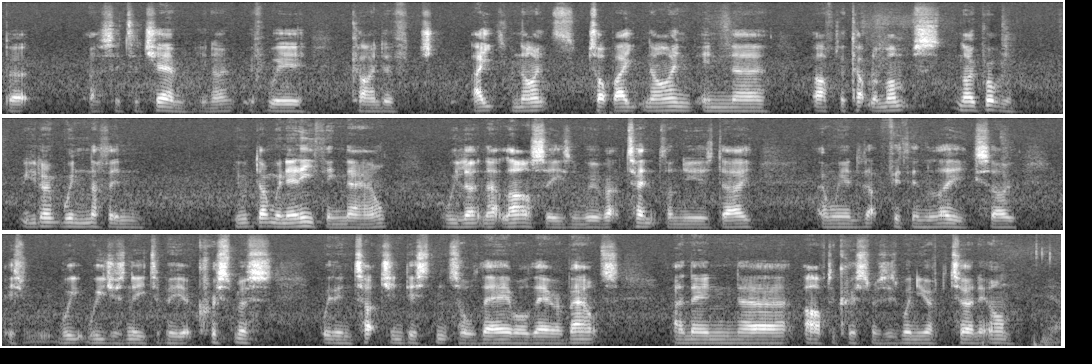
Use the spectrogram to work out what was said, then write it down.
But I said to Chem, you know, if we're kind of eighth, ninth, top eight, nine in uh, after a couple of months, no problem. You don't win nothing, you don't win anything now. We learnt that last season. We were about 10th on New Year's Day and we ended up fifth in the league. So we, we just need to be at Christmas within touching distance or there or thereabouts. And then uh, after Christmas is when you have to turn it on. Yeah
